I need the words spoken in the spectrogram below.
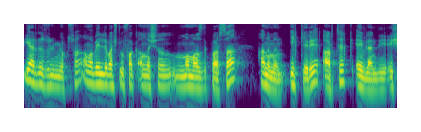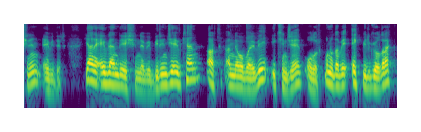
Bir yerde zulüm yoksa ama belli başlı ufak anlaşılmamazlık varsa hanımın ilk yeri artık evlendiği eşinin evidir. Yani evlendiği eşinin evi birinci evken artık anne baba evi ikinci ev olur. Bunu da bir ek bilgi olarak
